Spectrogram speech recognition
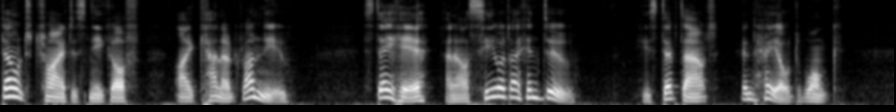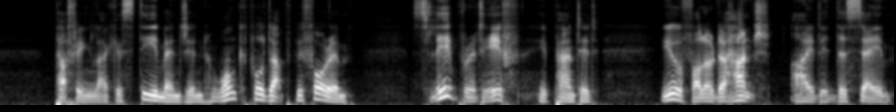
Don't try to sneak off. I cannot run you. Stay here, and I'll see what I can do. He stepped out and hailed Wonk. Puffing like a steam engine, Wonk pulled up before him. Sleep, Retief, he panted. You followed a hunch. I did the same.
